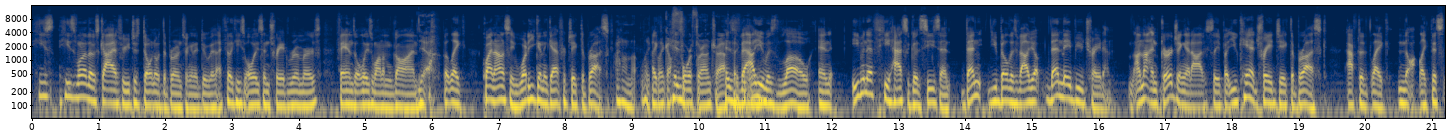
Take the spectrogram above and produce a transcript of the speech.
he's he's one of those guys where you just don't know what the Bruins are going to do with. I feel like he's always in trade rumors. Fans always want him gone. Yeah. But like, quite honestly, what are you going to get for Jake DeBrusk? I don't know, like like, a his- fourth round draft. His value is low, and even if he has a good season, then you build his value up. Then maybe you trade him. I'm not encouraging it, obviously, but you can't trade Jake DeBrusk after like not like this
